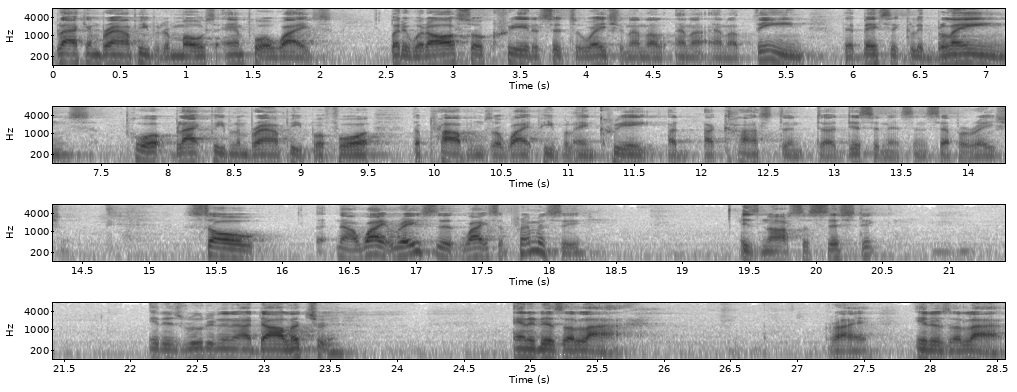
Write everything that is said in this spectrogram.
black and brown people the most and poor whites, but it would also create a situation and a, and a, and a theme that basically blames poor black people and brown people for the problems of white people and create a, a constant uh, dissonance and separation. So now white race, white supremacy is narcissistic. Mm-hmm. It is rooted in idolatry, and it is a lie. Right? It is a lie.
